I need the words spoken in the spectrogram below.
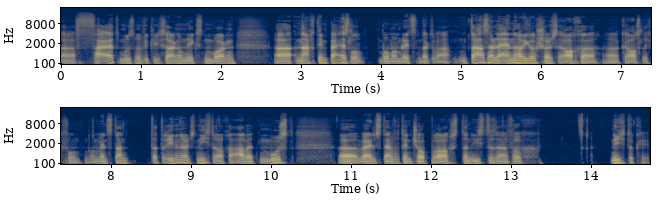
äh, feiert, muss man wirklich sagen, am nächsten Morgen äh, nach dem Beisel, wo man am letzten Tag war. Und das allein habe ich auch schon als Raucher äh, grauslich gefunden. Und wenn es dann da drinnen als Nichtraucher arbeiten musst, äh, weil du einfach den Job brauchst, dann ist das einfach nicht okay.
